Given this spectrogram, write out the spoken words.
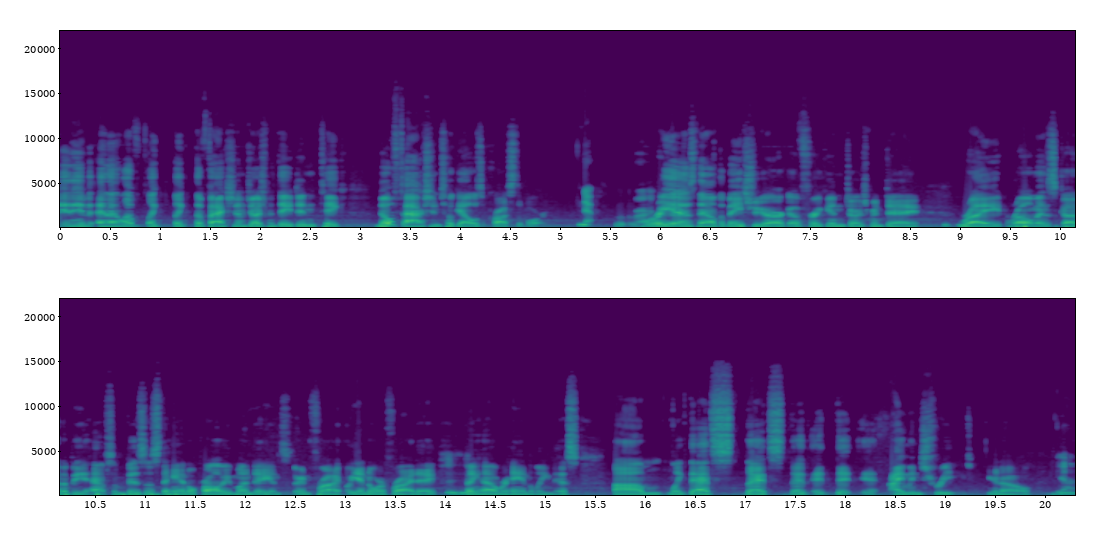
and, and I love like like the faction of Judgment Day didn't take no faction took L's across the board. Right. Rhea is now the matriarch of freaking Judgment Day, right? Roman's gonna be have some business to handle probably Monday and and Friday and or Friday, Mhm. depending how we're handling this. Um, like that's that's that, that, that I'm intrigued. You know. Yeah.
